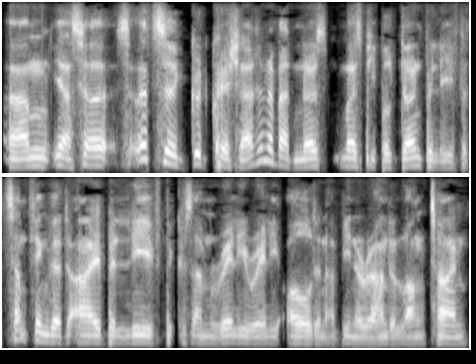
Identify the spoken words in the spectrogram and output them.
Um, yeah, so, so that's a good question. I don't know about most, most people don't believe, but something that I believe because I'm really, really old and I've been around a long time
